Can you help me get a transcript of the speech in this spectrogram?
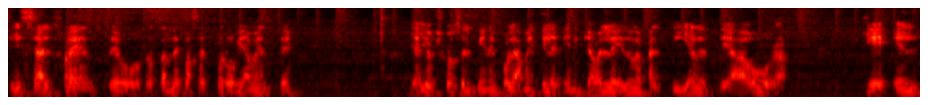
irse al frente o tratar de pasar, pero obviamente ya George Russell viene con la mente y le tienen que haber leído la cartilla desde ahora que él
